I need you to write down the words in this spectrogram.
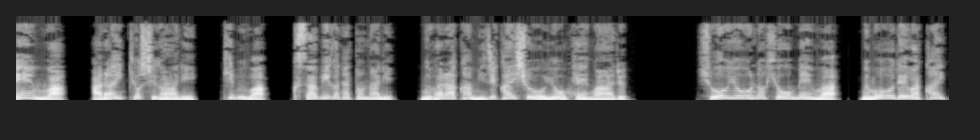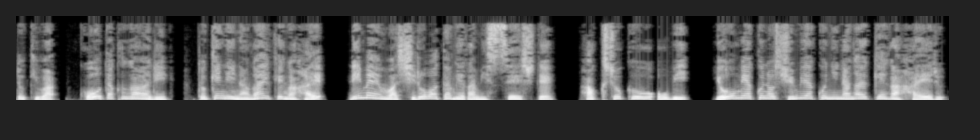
円は、粗い巨子があり、基部は、くさび型となり、無柄か短い小葉兵がある。小葉の表面は、無毛で若い時は、光沢があり、時に長い毛が生え、裏面は白綿毛が密生して、白色を帯び、葉脈の主脈に長い毛が生える。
